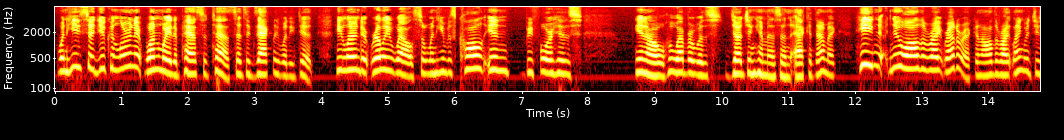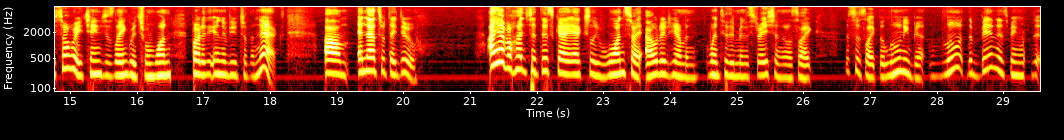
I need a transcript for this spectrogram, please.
when he said you can learn it one way to pass the test, that's exactly what he did. He learned it really well. So when he was called in before his, you know, whoever was judging him as an academic, he kn- knew all the right rhetoric and all the right language. You saw how he changed his language from one part of the interview to the next. Um, and that's what they do. I have a hunch that this guy actually once I outed him and went to the administration and was like, "This is like the loony bin. Lo- the bin is being the,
